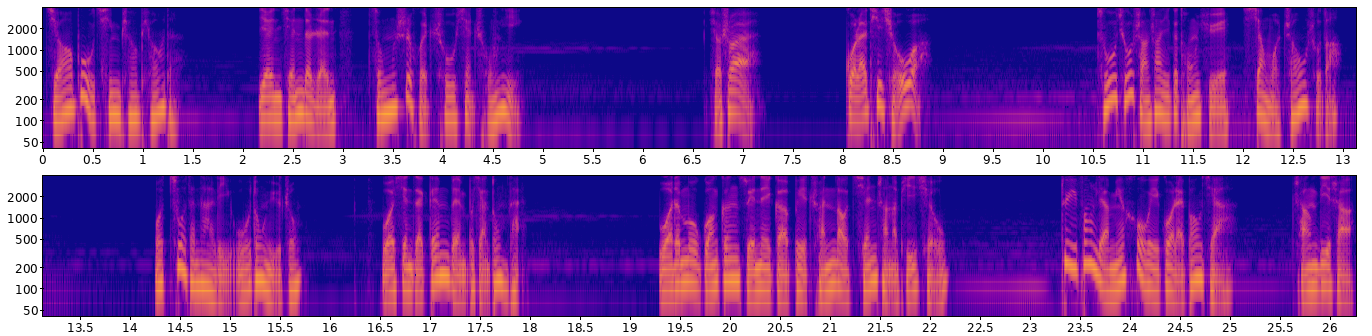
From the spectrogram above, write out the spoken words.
脚步轻飘飘的，眼前的人总是会出现重影。小帅，过来踢球啊！足球场上一个同学向我招手道。我坐在那里无动于衷，我现在根本不想动弹。我的目光跟随那个被传到前场的皮球，对方两名后卫过来包夹，场地上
